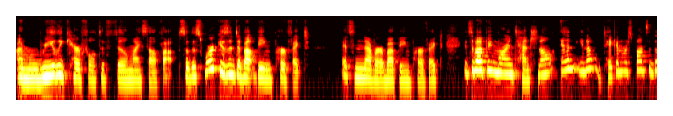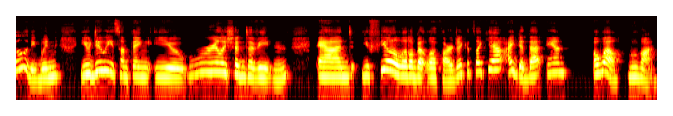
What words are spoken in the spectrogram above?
I'm really careful to fill myself up. So, this work isn't about being perfect. It's never about being perfect. It's about being more intentional and, you know, taking responsibility. When you do eat something you really shouldn't have eaten and you feel a little bit lethargic, it's like, yeah, I did that. And oh well, move on.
